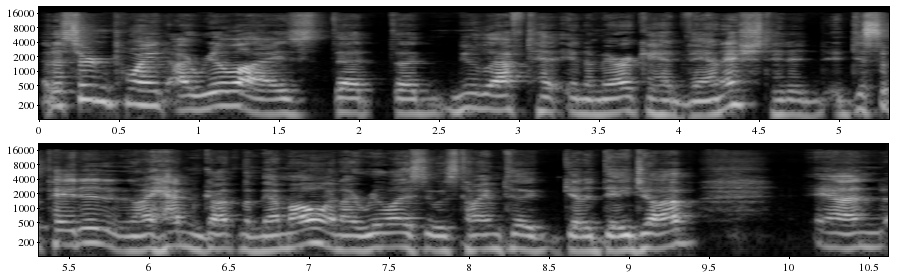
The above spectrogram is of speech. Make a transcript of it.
at a certain point, I realized that the new left in America had vanished, it had dissipated, and I hadn't gotten the memo. And I realized it was time to get a day job. And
